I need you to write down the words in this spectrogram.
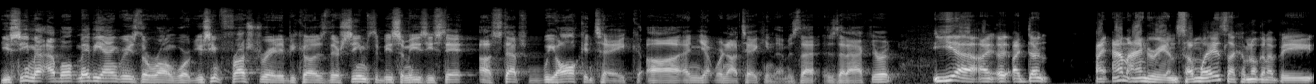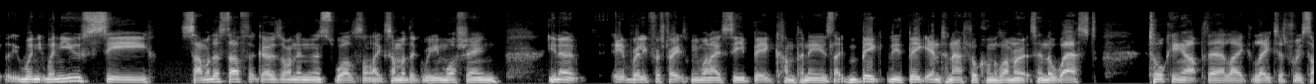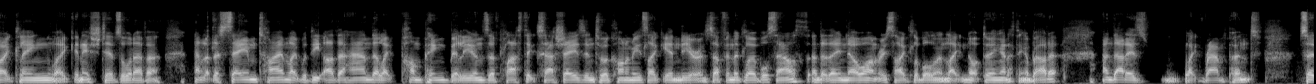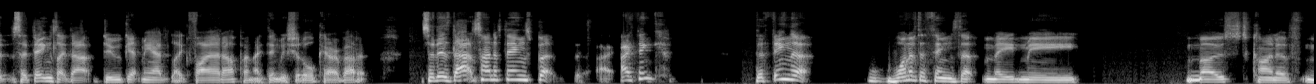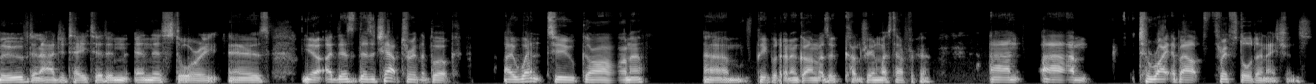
You seem well. Maybe angry is the wrong word. You seem frustrated because there seems to be some easy sta- uh, steps we all can take, uh, and yet we're not taking them. Is that is that accurate? Yeah, I, I don't. I am angry in some ways. Like I'm not going to be when when you see some of the stuff that goes on in this world, like some of the greenwashing, you know, it really frustrates me when I see big companies like big these big international conglomerates in the West talking up their like latest recycling like initiatives or whatever. And at the same time like with the other hand they're like pumping billions of plastic sachets into economies like india and stuff in the global south and that they know aren't recyclable and like not doing anything about it. And that is like rampant. So so things like that do get me like fired up and i think we should all care about it so there's that side of things, but I, I think the thing that one of the things that made me most kind of moved and agitated in in this story is you know there's there's a chapter in the book. I went to Ghana um, people don't know Ghana is a country in West Africa and um, to write about thrift store donations.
